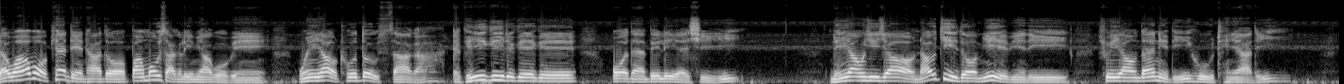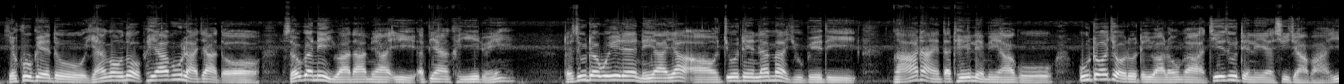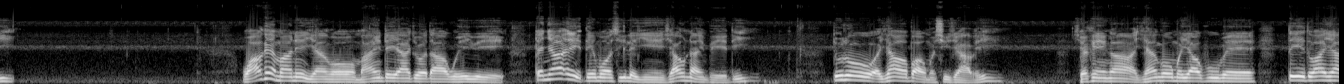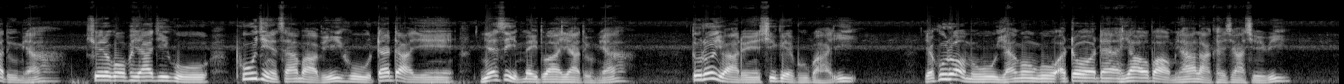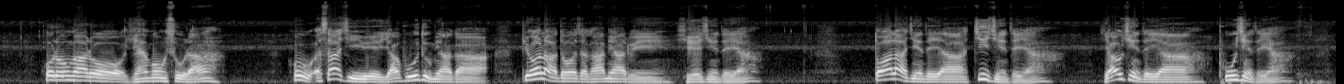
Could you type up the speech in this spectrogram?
လဝါပေါ်ဖြန့်တင်ထားသောပေါင်မုတ်စာကလေးများကိုပင်ဝင်ရောက်ထိုးတုပ်စားကတကီးကီးတကယ်ကယ်အော်တန်ပေးလျက်ရှိ၏နေအောင်ကြီးကြောင့်နောက်ကြည့်သောမြည်ရည်ပြင်သည်ရွှေရောင်တန်းနေသည်ဟုထင်ရသည်ယခုကဲ့သို့ရန်ကုန်သို့ဖျားဖူးလာကြသောဇောကနိရွာသားများ၏အပြန်ခရီးတွင် တစုတဝေးတဲ့နေရာရအောင်ကြိုတင်လက်မှတ်ယူပေးသည့်ငါးတိုင်တထေးလင်မယားကိုဦးတော်ကျော်တို့တရွာလုံးကကျေးဇူးတင်လျက်ရှိကြပါ၏ဝါခဲမနှင့်ရန်ကုန်မိုင်းတရာကျော်သာဝေး၍တညအိတ်သင်္ဘောစီးလျင်ရောက်နိုင်ပေသည်သူတို့အရောက်အပေါက်မရှိကြပေရခင်ကရန်ကုန်မရောက်ဘူးပဲတည်သွားရသူများရွှေတကုံဖျားကြီးကိုဖူးကျင်ဆန်းပါပြီဟုတတ်တရင်မျက်စိမှိတ်သွားရသူများသူတို့ရွာတွင်ရှိခဲ့ဘူးပါ၏ ယခုတော့မူရန်ကုန်ကိုအတော်အတန်အရောက်အပေါက်များလာခဲ့ကြရှိပြီ။ဟိုတုန်းကတော့ရန်ကုန်ဆိုတာဟုတ်အစကြီး၍ရောက်ဖူးသူများက ပြောလာသောစကားများတွင်ရဲခြင်းတရားတွာလာခြင်းတရားကြည်ခြင်းတရားရောက်ခြင်းတရားဖူးခြင်းတရား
